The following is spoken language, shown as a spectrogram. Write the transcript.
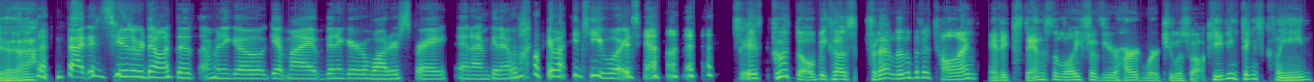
Yeah. In fact, as soon as we're done with this, I'm going to go get my vinegar and water spray, and I'm going to wipe my keyboard down. It's good though, because for that little bit of time, it extends the life of your hardware too as well. Keeping things clean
